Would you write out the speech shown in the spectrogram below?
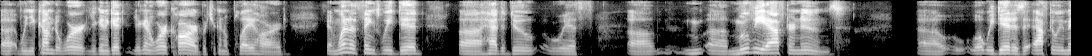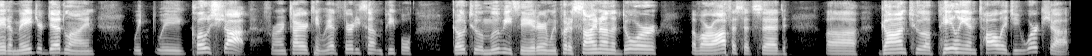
uh, when you come to work, you're going to get you're going to work hard, but you're going to play hard. And one of the things we did uh, had to do with uh, m- uh, movie afternoons. Uh, what we did is after we made a major deadline, we we closed shop for our entire team. We had 30 something people go to a movie theater, and we put a sign on the door of our office that said uh, gone to a paleontology workshop,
